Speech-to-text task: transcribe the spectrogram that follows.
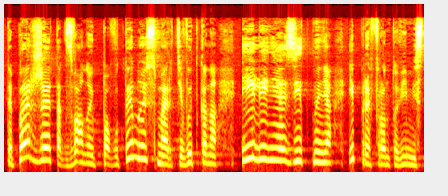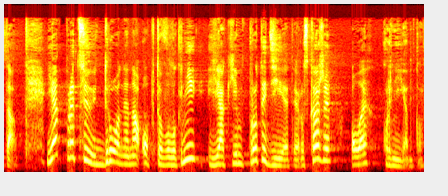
Тепер же так званою павутиною смерті виткана і лінія зіткнення, і прифронтові міста. Як працюють дрони на оптоволокні і як їм протидіяти, розкаже Олег Корнієнко.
